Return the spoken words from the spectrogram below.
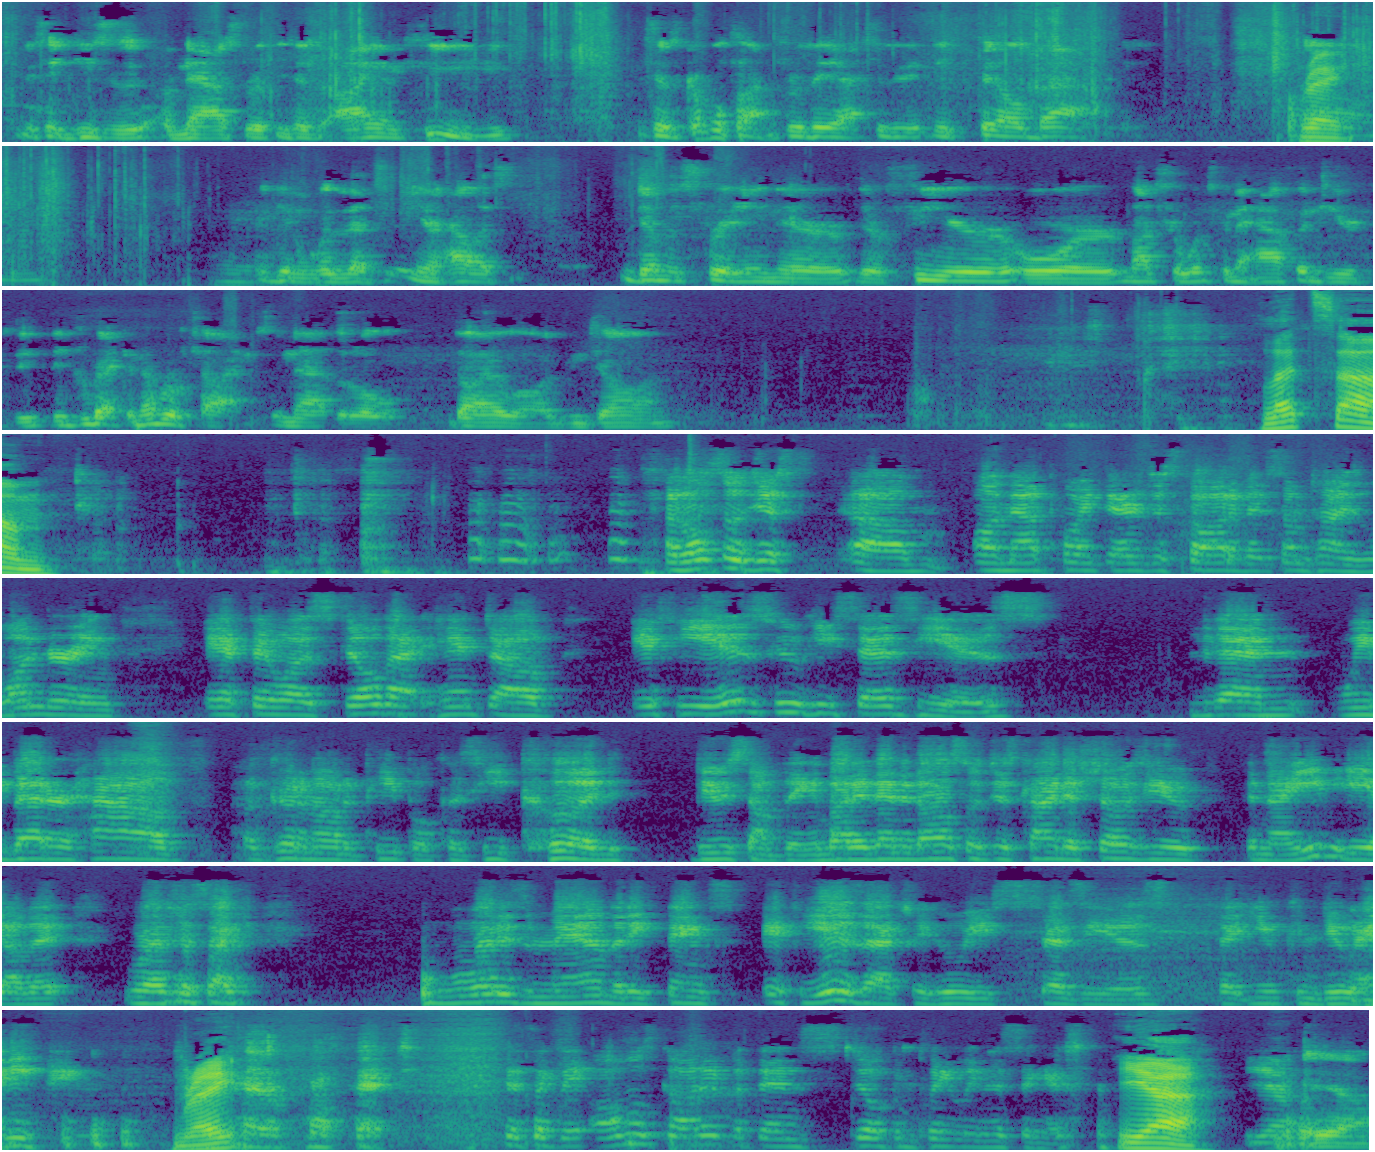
they say Jesus of Nazareth. He says, I am he. He says a couple times where they actually, they, they fell back. Right. Um, again, whether that's, you know, how it's demonstrating their, their fear or not sure what's going to happen here. They, they drew back a number of times in that little dialogue in John. Let's, um, I've also just um, on that point there just thought of it sometimes wondering if there was still that hint of if he is who he says he is, then we better have a good amount of people because he could do something. But then it also just kind of shows you the naivety of it, where it's just like, what is a man that he thinks if he is actually who he says he is, that you can do anything? Right. Perfect. It's like they almost got it, but then still completely missing it. Yeah. Yeah. Yeah.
